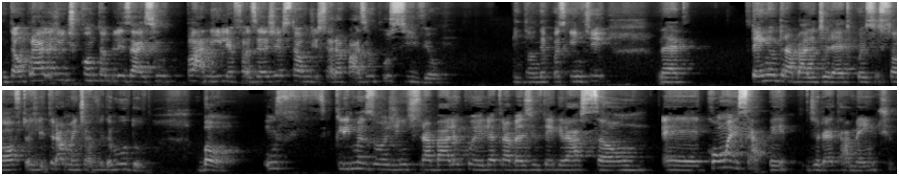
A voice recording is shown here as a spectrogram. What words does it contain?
Então, para a gente contabilizar isso em planilha, fazer a gestão disso era quase impossível. Então, depois que a gente né, tem um trabalho direto com esse software, literalmente a vida mudou. Bom, climas hoje a gente trabalha com ele através de integração é, com SAP diretamente.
